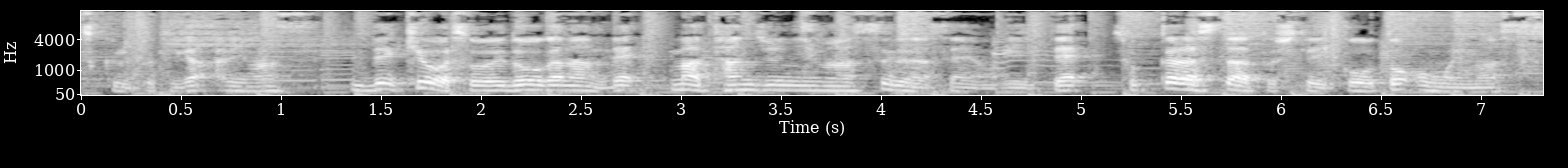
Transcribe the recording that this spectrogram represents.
作る時があります。で、今日はそういう動画なんで、まあ単純にまっすぐな線を引いて、そこからスタートしていこうと思います。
